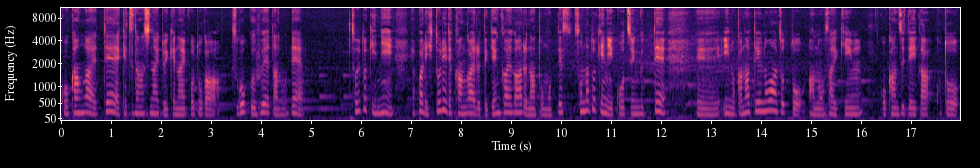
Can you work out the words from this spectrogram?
こう考えて決断しないといけないことがすごく増えたのでそういう時にやっぱり一人で考えるって限界があるなと思ってそんな時にコーチングって、えー、いいのかなっていうのはちょっとあの最近こう感じていたこと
